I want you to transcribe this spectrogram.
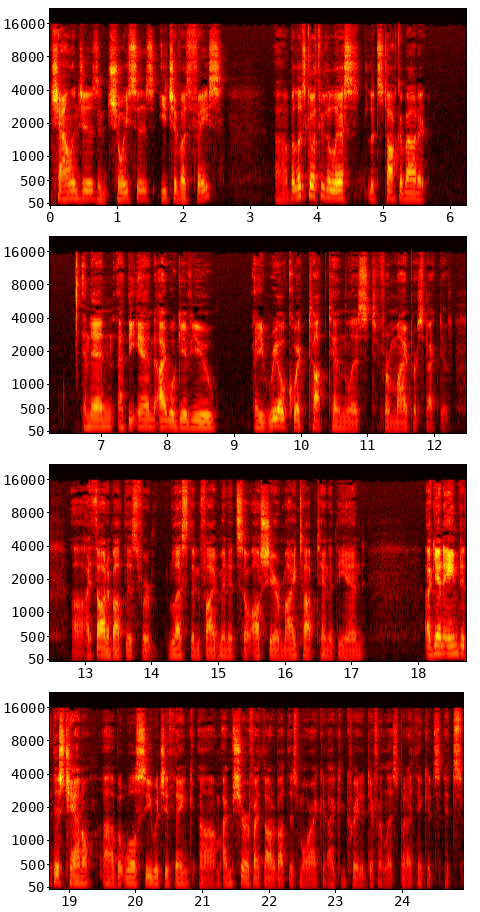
challenges and choices each of us face. Uh, but let's go through the list. Let's talk about it. And then at the end, I will give you a real quick top 10 list from my perspective. Uh, I thought about this for less than five minutes, so I'll share my top 10 at the end. Again, aimed at this channel, uh, but we'll see what you think. Um, I'm sure if I thought about this more, I could, I could create a different list, but I think it's it's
